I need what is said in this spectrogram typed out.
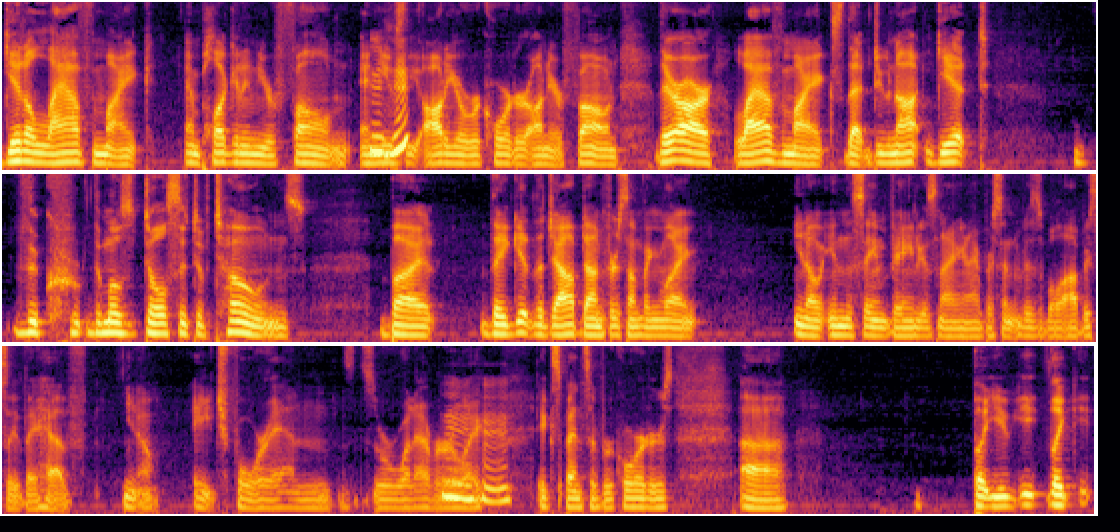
get a lav mic and plug it in your phone and use the audio recorder on your phone. There are lav mics that do not get the cr- the most dulcet of tones, but they get the job done for something like, you know, in the same vein as 99% Invisible. Obviously, they have, you know, H4Ns or whatever, like expensive recorders. Uh, but you like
